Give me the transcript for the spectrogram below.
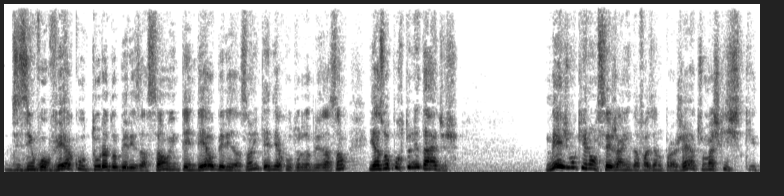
Desenvolver a cultura da uberização, entender a uberização, entender a cultura da uberização e as oportunidades. Mesmo que não seja ainda fazendo projetos, mas que, que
